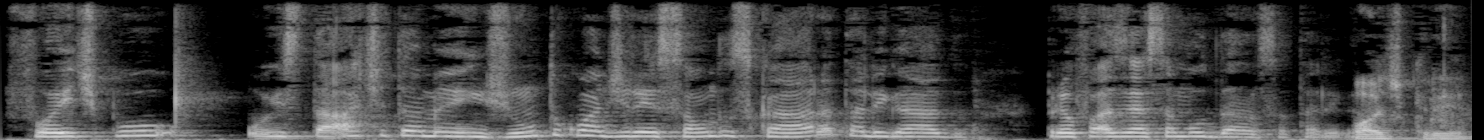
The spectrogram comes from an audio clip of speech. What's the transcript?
foi, tipo, o start também, junto com a direção dos caras, tá ligado? Pra eu fazer essa mudança, tá ligado? Pode crer.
